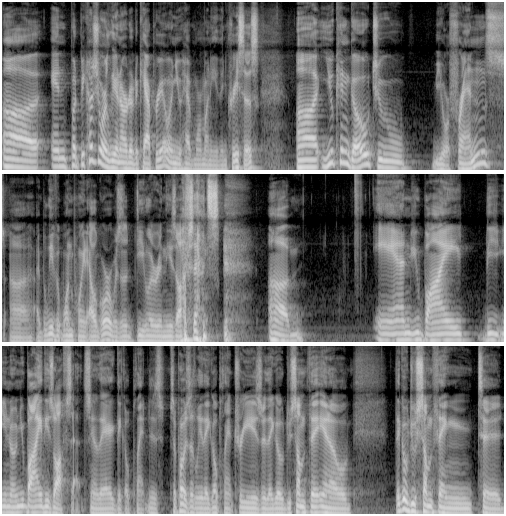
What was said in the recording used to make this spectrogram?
uh, and but because you are Leonardo DiCaprio and you have more money than Croesus, uh, you can go to your friends. Uh, I believe at one point Al Gore was a dealer in these offsets, um, and you buy the you know and you buy these offsets. You know they they go plant supposedly they go plant trees or they go do something. You know they go do something to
